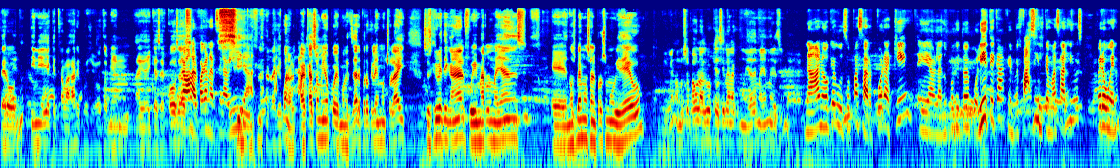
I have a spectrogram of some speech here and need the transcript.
pero tiene ella que trabajar y pues yo también hay, hay que hacer cosas. Trabajar para ganarse la vida. Sí, la verdad que, bueno, para el caso mío, pues monetizar, espero que le den mucho like, suscríbete al canal, fui Marlon Mayans, eh, nos vemos en el próximo video. Y bueno, no sé, Paula, algo que decirle a la comunidad de Miami Magazine. Nada, no, qué gusto pasar por aquí, eh, hablando un poquito de política, que no es fácil, temas álgidos, pero bueno,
